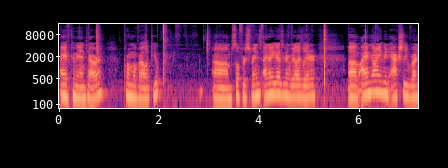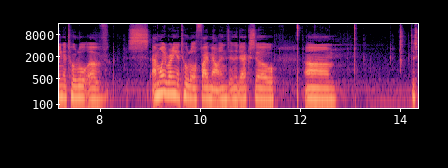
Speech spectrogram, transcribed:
I have Command Tower, Promo Valakut, um, Sulphur Springs. I know you guys are going to realize later, um, I am not even actually running a total of, I'm only running a total of five mountains in the deck, so, um, this,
